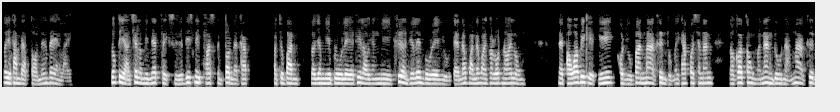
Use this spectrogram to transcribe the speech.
เราจะทำแบบต่อเนื่องได้อย่างไร ยกตัวอย่างเช่นเรามี Netflix หรือ Disney Plus เป็นต้นนะครับ ปัจจุบันเรายังมีบลูเรย์ที่เรายังมีเครื่องที่เล่นบลูเรย์อยู่แต่นับวันนับวันก็ลดน้อยลง ในภาวะวิกฤตนี้คนอยู่บ้านมากขึ้นถูกไหมครับ เพราะฉะนั้นเราก็ต้องมานั่งดูหนังมากขึ้น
